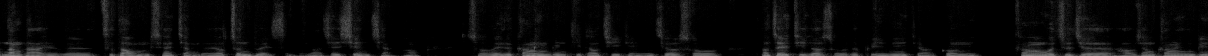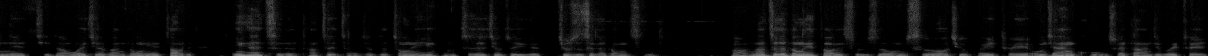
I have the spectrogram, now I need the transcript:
让大家有一个知道我们现在讲的要针对什么哪些现象啊？所谓的刚刚尹斌提到几点，也就是说他这里提到所谓的 Premier 的。刚刚我就觉得好像刚刚尹斌也提到，我也觉得蛮同意。到底应该指的他这整个就是中间印红，指的就是一个就是这个东西啊。那这个东西到底是不是我们事后去回推？我们现在很苦，所以当然就回推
